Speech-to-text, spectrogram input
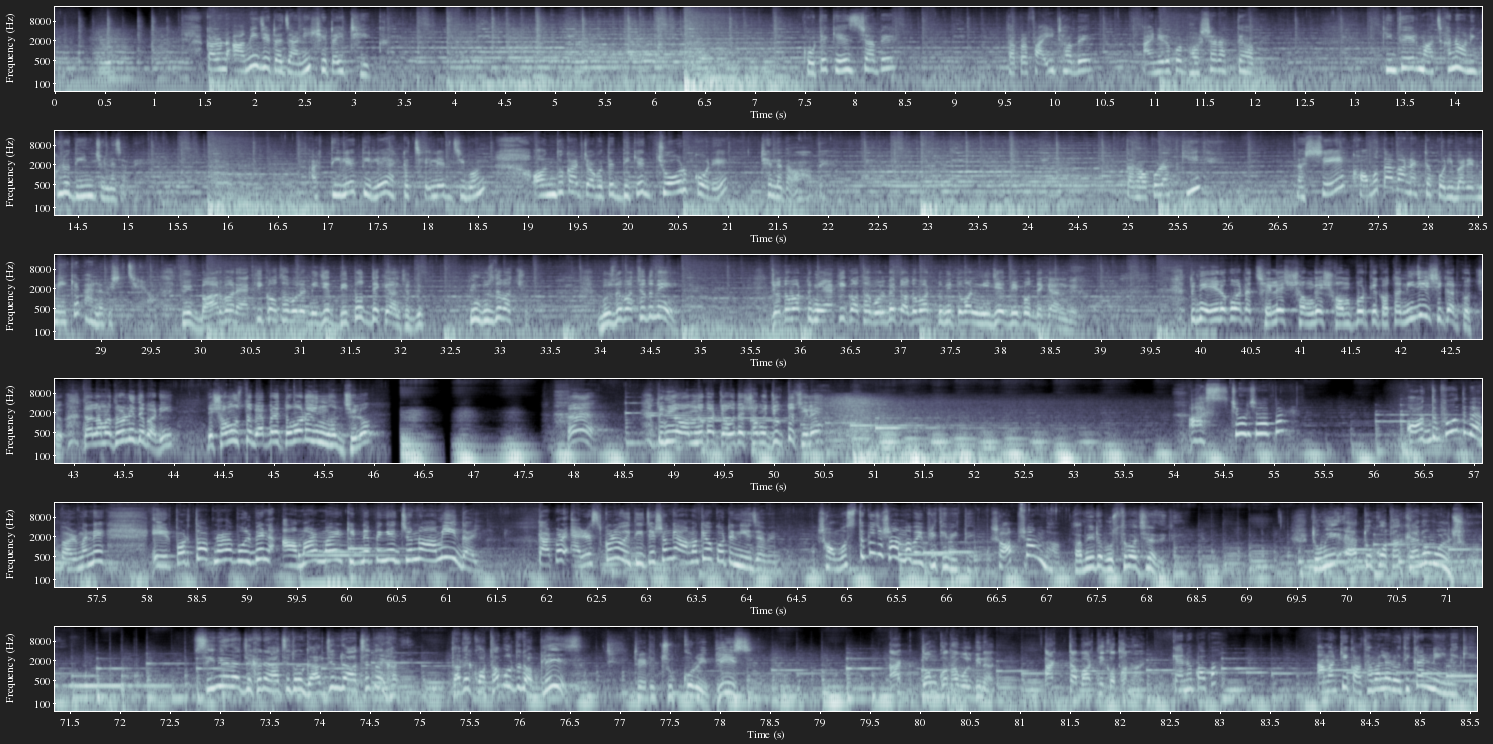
কারণ আমি যেটা জানি সেটাই ঠিক। কোর্টে কেস যাবে, তারপর ফাইট হবে, আইনের ওপর ভরসা রাখতে হবে। কিন্তু এর মাঝখানে অনেকগুলো দিন চলে যাবে। আর তিলে তিলে একটা ছেলের জীবন অন্ধকার জগতের দিকে জোর করে ঠেলে দেওয়া হবে। তার অপরাধ কি? না, সে ক্ষমতাবান একটা পরিবারের মেয়েকে ভালোবেসেছিল। তুমি বারবার একই কথা বলে নিজের বিপদ ডেকে আনছো। তুমি- বুঝতে পারছ? বুঝতে পারছ তুমি? যতবার তুমি একই কথা বলবে, ততবার তুমি তোমার নিজের বিপদ ডেকে আনবে। তুমি এরকম একটা ছেলের সঙ্গে সম্পর্কে কথা নিজেই স্বীকার করছ। তাহলে আমরা ধরে নিতে পারি যে সমস্ত ব্যাপারে তোমারও ইন্ধন ছিল। হ্যাঁ তুমি অন্ধকার জগতের সঙ্গে যুক্ত ছিলে। আশ্চর্য ব্যাপার। অদ্ভুত ব্যাপার। মানে এরপর তো আপনারা বলবেন, আমার মায়ের কিডন্যাপিং এর জন্য আমিই দায়ী। তারপর অ্যারেস্ট করে ঐতিহ্যের সঙ্গে আমাকেও কোর্টে নিয়ে যাবেন। সমস্ত কিছু সম্ভব এই পৃথিবীতে। সব সম্ভব। আমি এটা বুঝতে পারছি না দিদি। তুমি এত কথা কেন বলছো? সিনিয়ররা যেখানে আছে তোমার গার্জেনরা আছে তো এখানে? তাদের কথা বলতে দাও প্লিজ তুই একটু চুপ করবি প্লিজ একদম কথা বলবি না। একটা বাড়তি কথা নয়। কেন বাবা আমার কি কথা বলার অধিকার নেই নাকি?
